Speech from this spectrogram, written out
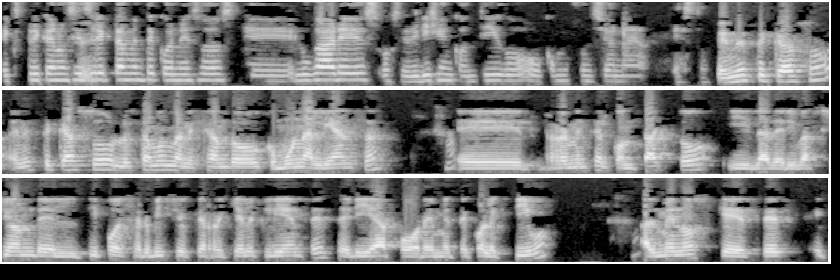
explícanos si es directamente con esos eh, lugares o se dirigen contigo o cómo funciona esto. En este caso, en este caso lo estamos manejando como una alianza. Eh, realmente el contacto y la derivación del tipo de servicio que requiere el cliente sería por MT colectivo, al menos que estés eh,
